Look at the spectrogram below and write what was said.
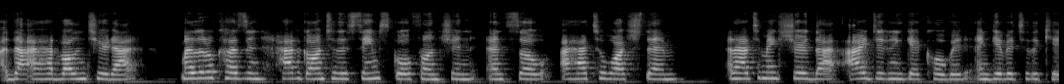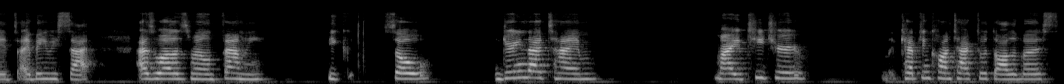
that I had volunteered at. My little cousin had gone to the same school function, and so I had to watch them and I had to make sure that I didn't get COVID and give it to the kids I babysat as well as my own family. So during that time, my teacher kept in contact with all of us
